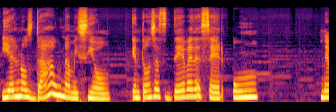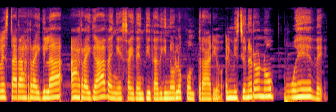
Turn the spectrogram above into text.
Y Él nos da una misión que entonces debe de ser un debe estar arraigada en esa identidad y no lo contrario. El misionero no puede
